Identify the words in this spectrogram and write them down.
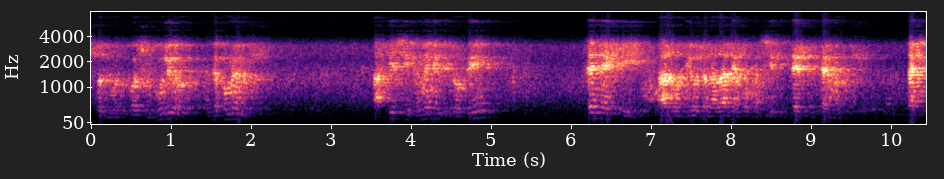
στο Δημοτικό Συμβούλιο, ενδεχομένως. Αυτή η συγκεκριμένη επιτροπή δεν έχει αρμοδιότητα να λάβει απόφαση επί τέτοιου θέματος. Εντάξει,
